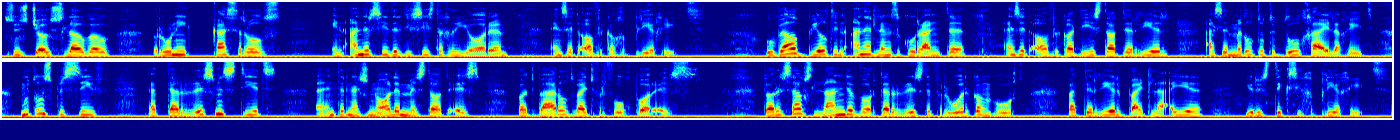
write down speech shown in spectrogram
soos Joe Slovo, Ronnie Kasrels en ander sêder die 60er jare in Zuid-Afrika gepleeg het. Hoewel beeld en ander linkse korante in Zuid-Afrika die staat terreer as een middel tot die doel geheilig het, moet ons besef dat terrorisme steeds een internationale misdaad is wat wereldwijd vervolgbaar is. Daar is selfs lande waar terroriste verhoor kan word wat terreer buiten eie jurisdiksie gepleeg het.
